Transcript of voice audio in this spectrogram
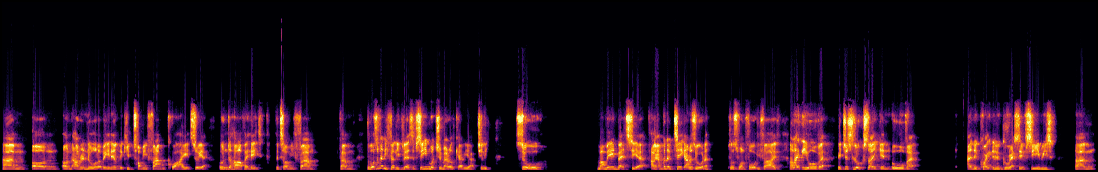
um, on on Aaron Nola being able to keep Tommy Pham quiet. So yeah, under half a hit for Tommy Pham. There wasn't many Philly players I've seen much of Merrill Kelly actually. So my main bets here, I am going to take Arizona plus 145. I like the over. It just looks like an over and a, quite an aggressive series. Um,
